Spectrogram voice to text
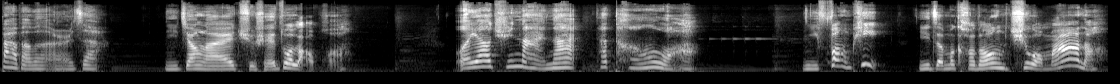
爸爸问儿子：“你将来娶谁做老婆？”我要娶奶奶，她疼我。你放屁！你怎么可能娶我妈呢？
